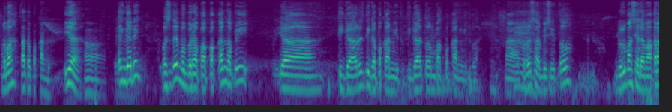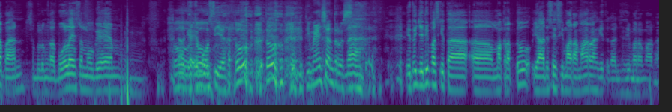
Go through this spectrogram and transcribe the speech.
Apa? Satu pekan. Iya. Oh. Eh enggak deh. Maksudnya beberapa pekan tapi ya tiga harus tiga pekan gitu, tiga atau empat pekan gitu lah. Nah Hmm. terus habis itu dulu masih ada makrab kan, sebelum nggak boleh sama UGM. Tuh, Agak tuh. emosi ya. Tuh, tuh. Dimension terus. Nah itu jadi pas kita eh, makrab tuh ya ada sesi marah-marah gitu kan, sesi marah-marah.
